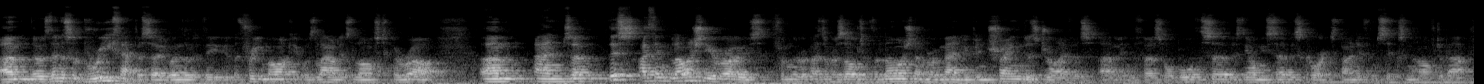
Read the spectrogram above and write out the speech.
um, there was then a sort of brief episode when the, the, the free market was allowed its last hurrah. Um, and um, this, I think, largely arose from the, as a result of the large number of men who'd been trained as drivers um, in the First World War. The service, the Army Service Corps expanded from six and a half to about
